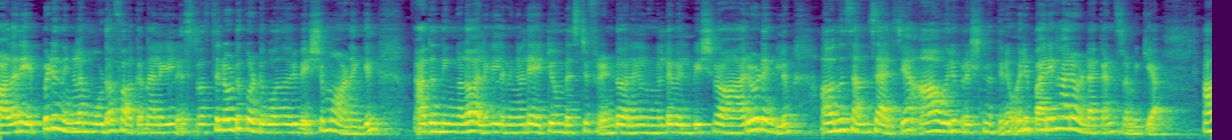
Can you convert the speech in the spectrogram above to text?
വളരെ എപ്പോഴും നിങ്ങളെ മൂഡ് ഓഫ് ആക്കുന്ന അല്ലെങ്കിൽ സ്ട്രെസ്സിലോട്ട് കൊണ്ടുപോകുന്ന ഒരു വിഷമമാണെങ്കിൽ അത് നിങ്ങളോ അല്ലെങ്കിൽ നിങ്ങളുടെ ഏറ്റവും ബെസ്റ്റ് ഫ്രണ്ടോ അല്ലെങ്കിൽ നിങ്ങളുടെ വെൽവിഷറോ ആരോടെങ്കിലും അതൊന്ന് സംസാരിച്ച് ആ ഒരു പ്രശ്നത്തിന് ഒരു പരിഹാരം ഉണ്ടാക്കാൻ ശ്രമിക്കുക. ആ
